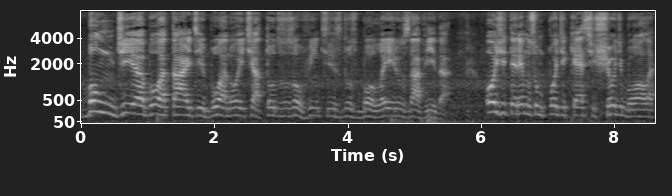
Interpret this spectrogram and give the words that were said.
Bom dia, boa tarde, boa noite a todos os ouvintes dos Boleiros da Vida. Hoje teremos um podcast show de bola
